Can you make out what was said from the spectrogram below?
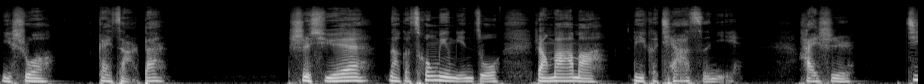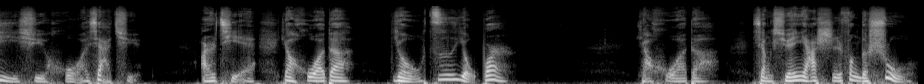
你说该咋办？是学？那个聪明民族让妈妈立刻掐死你，还是继续活下去，而且要活得有滋有味儿，要活得像悬崖石缝的树，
